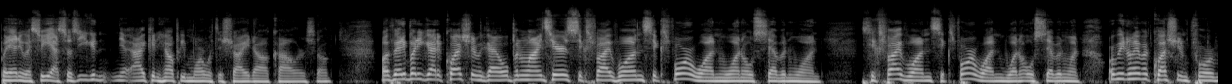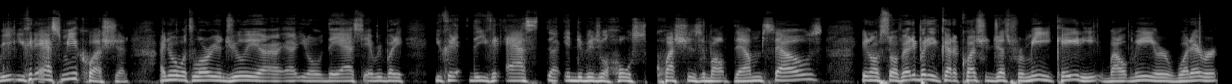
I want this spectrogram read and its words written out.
But anyway, so yeah, so, so you can I can help you more with the shy dog collar. So, well, if anybody got a question, we got open lines here 651 641 1071. 651 641 1071. Or you don't have a question for me, you can ask me a question. I know with Laurie and Julia, uh, uh, you know, they ask everybody, you could you could ask the individual hosts questions about themselves. You know, so if anybody's got a question just for me, Katie, about me or whatever,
